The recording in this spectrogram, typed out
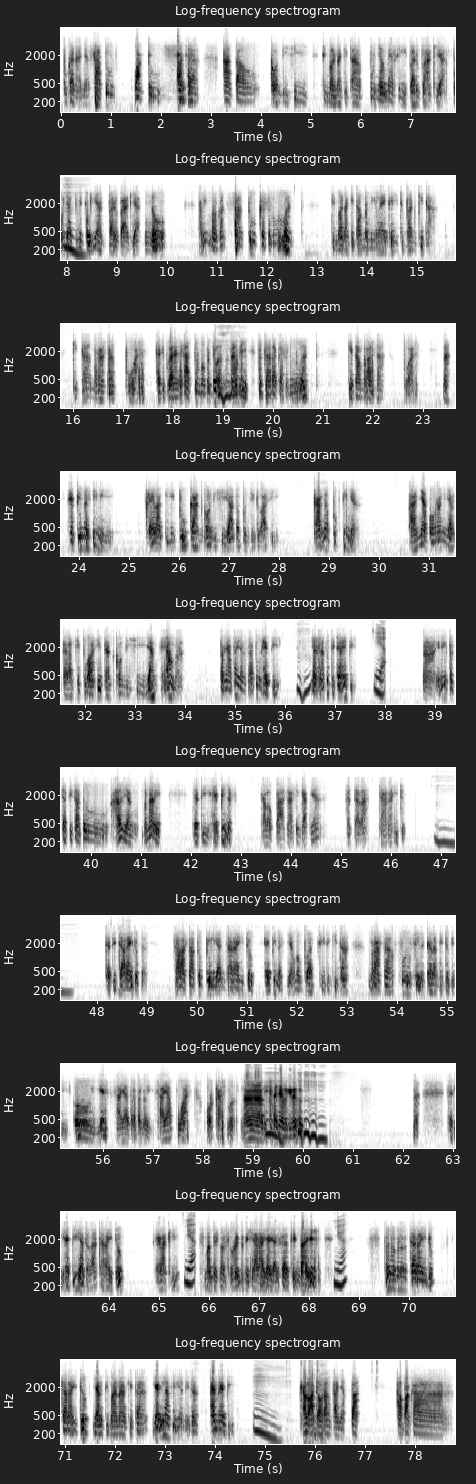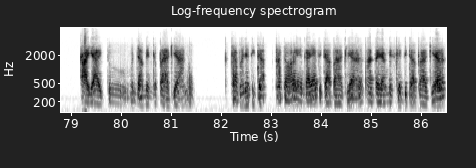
bukan hanya satu waktu saja atau kondisi di mana kita punya mercy baru bahagia, punya Hmm. duit sekian baru bahagia. No, tapi merupakan satu keseluruhan di mana kita menilai kehidupan kita, kita merasa puas. Jadi bukan hanya satu momen doang, Mhm. tapi secara keseluruhan kita merasa puas. Nah, happiness ini sekali lagi bukan kondisi ataupun situasi. Karena buktinya banyak orang yang dalam situasi dan kondisi yang sama, ternyata yang satu happy, Mhm. yang satu tidak happy. Iya. Nah, ini terjadi satu hal yang menarik. Jadi happiness, kalau bahasa singkatnya adalah cara hidup. Hmm. Jadi cara hidup. Salah satu pilihan cara hidup happiness yang membuat diri kita merasa fulfill dalam hidup ini. Oh yes, saya terpenuhi, saya puas, orgasme. Nah, misalnya begitu. Jadi happy adalah cara hidup. Sekali lagi, ya, smart business seluruh Indonesia Raya yang saya cintai. ya. Benar-benar cara hidup cara hidup yang di mana kita yang inilah pilihan kita I'm happy Hmm. kalau ada orang tanya Pak apakah kaya itu menjamin kebahagiaan Jawabannya tidak. Ada orang yang kaya tidak bahagia, ada yang miskin tidak bahagia,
